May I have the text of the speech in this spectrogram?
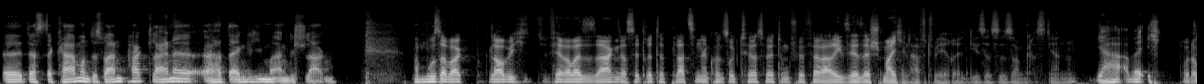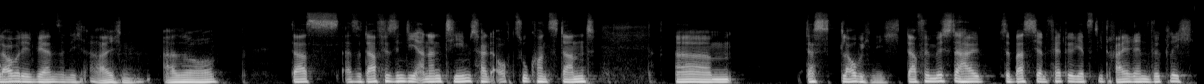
äh, das da kam und das waren ein paar kleine, hat eigentlich immer angeschlagen. Man muss aber, glaube ich, fairerweise sagen, dass der dritte Platz in der Konstrukteurswertung für Ferrari sehr, sehr schmeichelhaft wäre in dieser Saison, Christian. Ne? Ja, aber ich Oder glaube, den werden sie nicht erreichen. Also, das, also dafür sind die anderen Teams halt auch zu konstant. Ähm, das glaube ich nicht. Dafür müsste halt Sebastian Vettel jetzt die drei Rennen wirklich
